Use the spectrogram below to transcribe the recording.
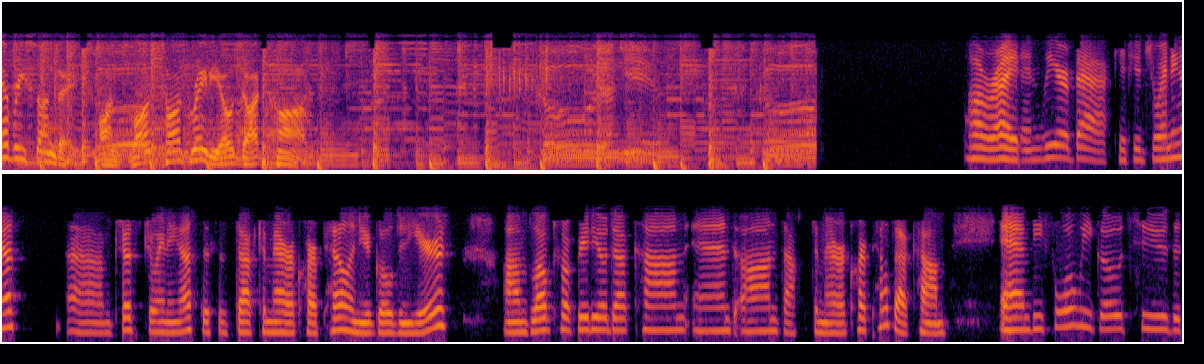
every Sunday on blogtalkradio.com. All right, and we are back. If you're joining us, um, just joining us, this is Dr. Mara Karpel in Your Golden Years on blogtalkradio.com and on drmarakarpel.com. And before we go to the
